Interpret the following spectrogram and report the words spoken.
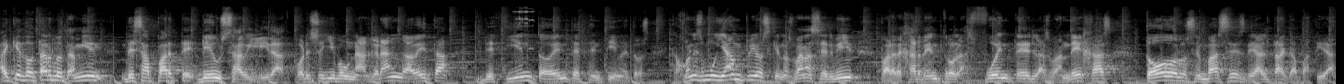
hay que dotarlo también de esa parte de usabilidad. Por eso lleva una gran gaveta de 120 centímetros. Cajones muy amplios que nos van a servir para dejar dentro las fuentes, las bandejas, todos los envases de alta capacidad.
